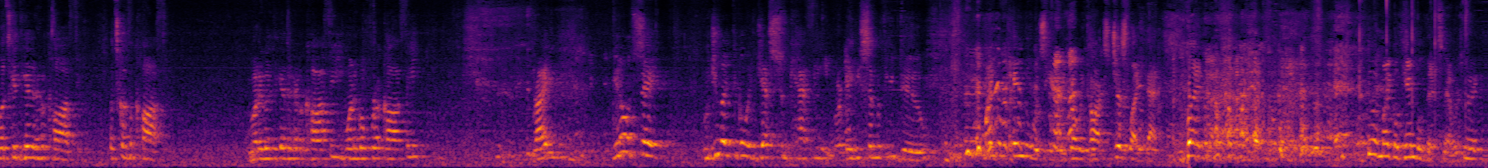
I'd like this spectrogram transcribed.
Let's get together and have a coffee. Let's go for coffee. You want to go together and have a coffee? You want to go for a coffee? Right? You don't say, would you like to go ingest some caffeine? Or maybe some of you do. Michael Kendall was here. He probably talks just like that. But doing Michael Kendall bits now. We're going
